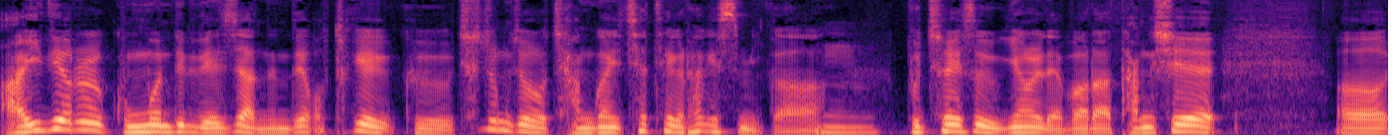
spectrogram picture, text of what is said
아이디어를 공무원들이 내지 않는데 어떻게 그 최종적으로 장관이 채택을 하겠습니까? 음. 부처에서 의견을 내봐라. 당시에 어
